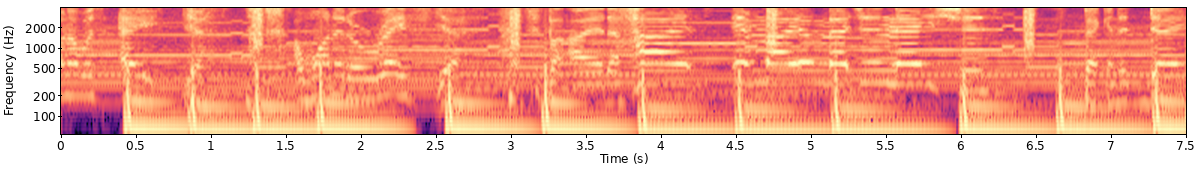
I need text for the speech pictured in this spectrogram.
when I was eight, yeah. I wanted a Wraith, yeah. But I had to hide in my imagination. Back in the day,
